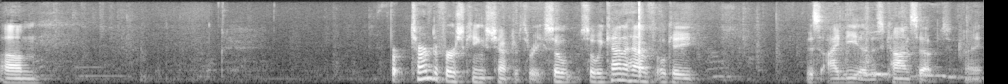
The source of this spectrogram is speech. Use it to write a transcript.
Um, for, turn to 1 Kings chapter 3. So, so we kind of have, okay, this idea, this concept, right?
